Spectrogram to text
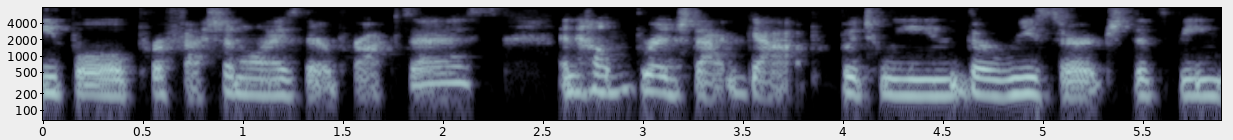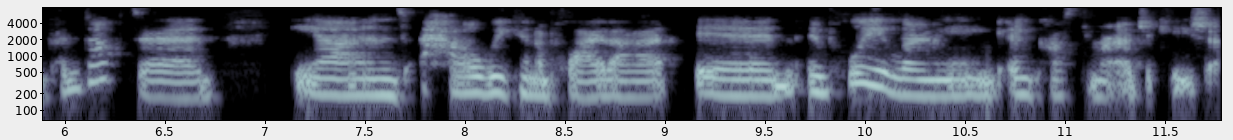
people professionalize their practice and help mm-hmm. bridge that gap between the research that's being conducted and how we can apply that in employee learning and customer education.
